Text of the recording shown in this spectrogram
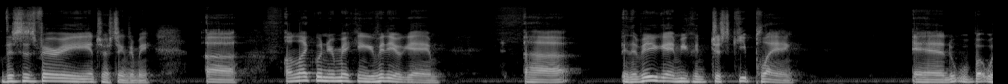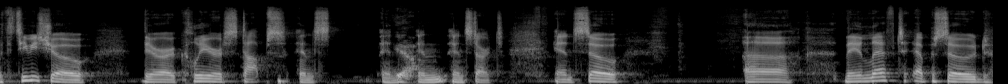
this is very interesting to me. Uh, unlike when you're making a video game, uh, in a video game you can just keep playing, and but with a TV show, there are clear stops and and yeah. and, and starts, and so uh, they left episode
